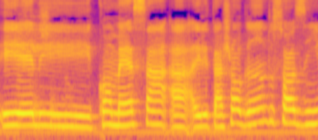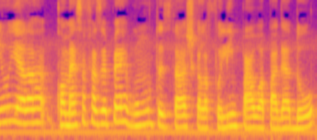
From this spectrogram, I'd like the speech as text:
E ele começa a. Ele tá jogando sozinho e ela começa a fazer perguntas e tal. Acho que ela foi limpar o apagador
